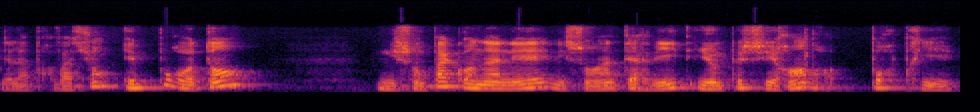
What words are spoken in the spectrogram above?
de l'approbation, et pour autant, n'y sont pas condamnées, n'y sont interdites, et on peut s'y rendre pour prier.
